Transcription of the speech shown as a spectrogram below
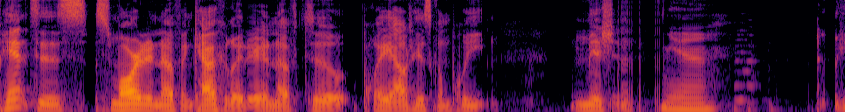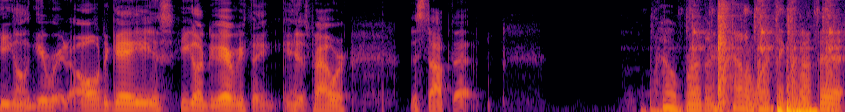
Pence is smart enough and calculated enough to play out his complete mission. Yeah. He gonna get rid of all the gays. He gonna do everything in his power to stop that. Oh brother, I don't want to think about that.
